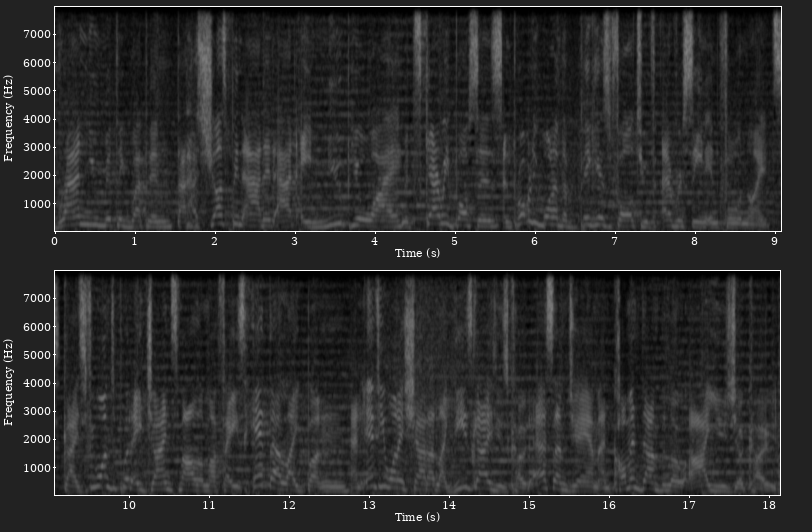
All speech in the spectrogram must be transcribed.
brand new mythic weapon that has just been added at a new POI with scary bosses and probably one of the biggest vaults you've ever seen in Fortnite. Guys, if you want to put a giant smile on my face, hit that like button. And if you want a shout out like these guys, use code SMJM and comment down below I use your code.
